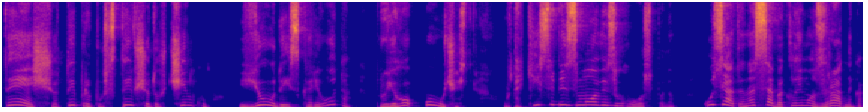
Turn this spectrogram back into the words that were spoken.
те, що ти припустив щодо вчинку Юди Іскаріота, про його участь у такій собі змові з Господом, узяти на себе клеймо зрадника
